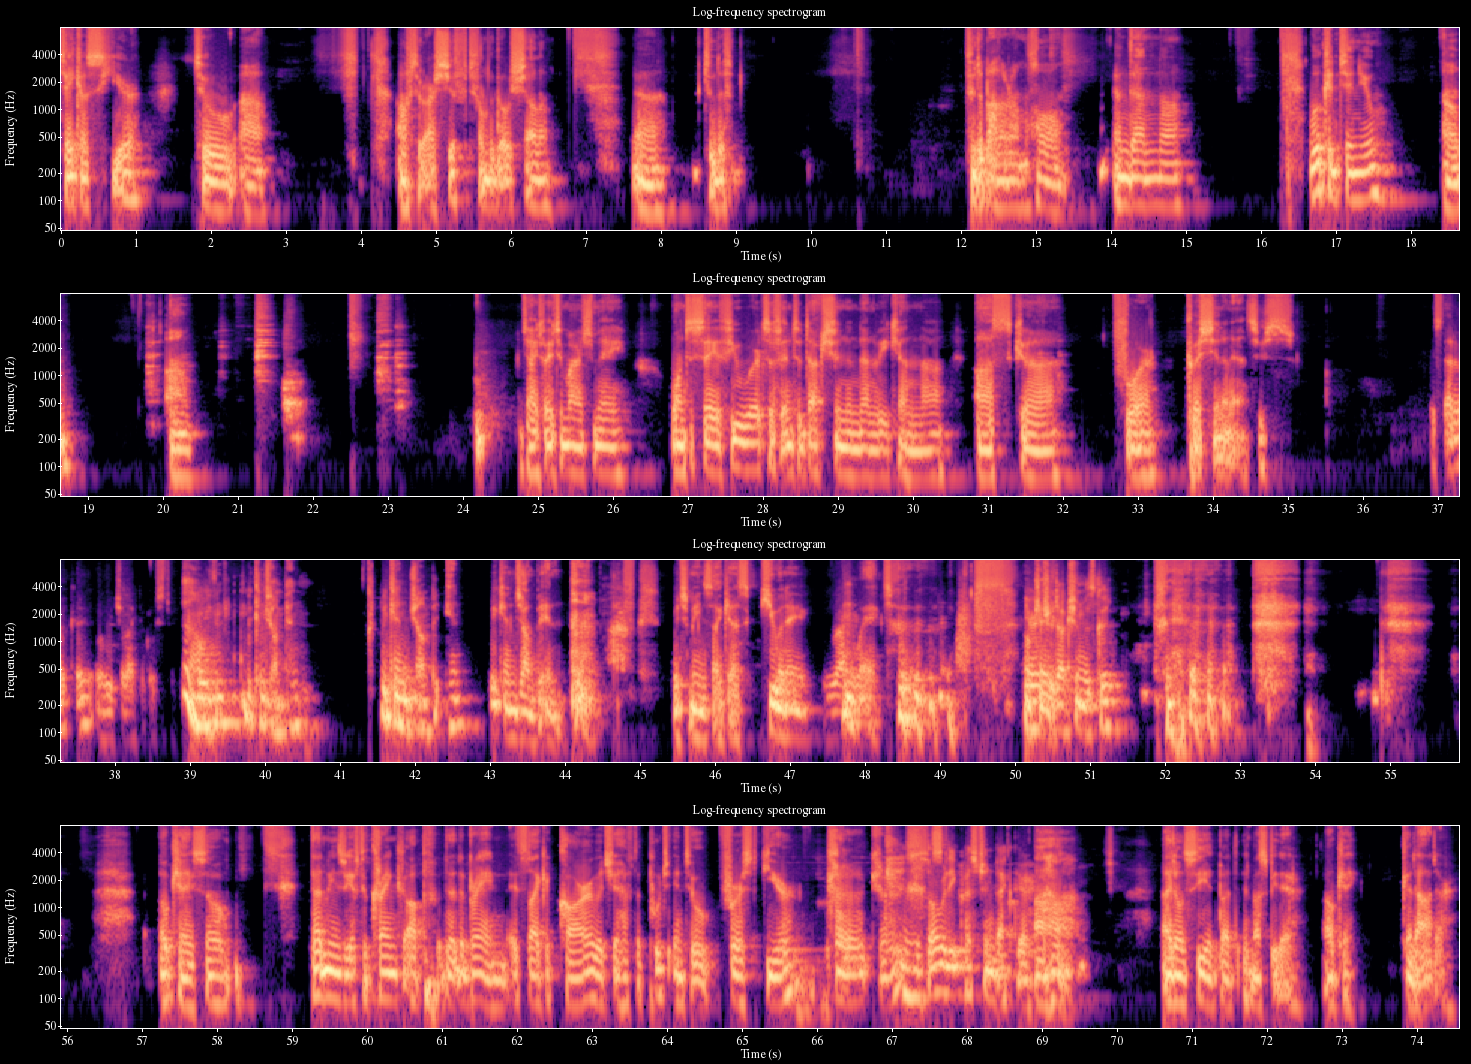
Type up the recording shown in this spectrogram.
take us here to uh, after our shift from the Goshala uh, to the to the Balaram Hall, and then uh, we'll continue. Um, um, Jayadvaita Maharaj may want to say a few words of introduction, and then we can uh, ask uh, for question and answers. Is that okay, or would you like to go straight? No, we can we can jump in. We can jump in. We can jump in, which means, I guess, Q and A right hmm. away. Your introduction was good. okay, so that means we have to crank up the, the brain. It's like a car which you have to put into first gear. There's already a question back there. Aha. Uh-huh. I don't see it, but it must be there. Okay. Gadadhar.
